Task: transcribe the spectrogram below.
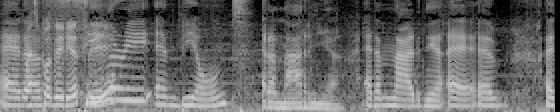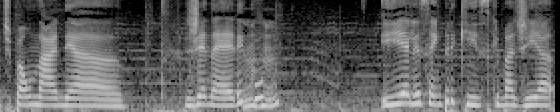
Era Mas poderia ser. Fillory and Beyond. Era Nárnia. Era Nárnia. É, é, é tipo um Nárnia genérico. Uhum. E ele sempre quis que magia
